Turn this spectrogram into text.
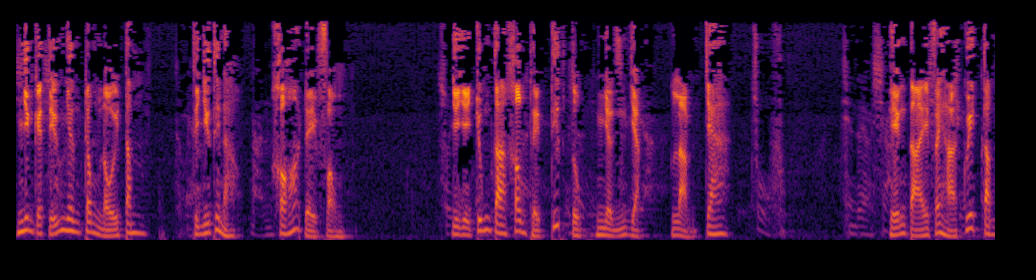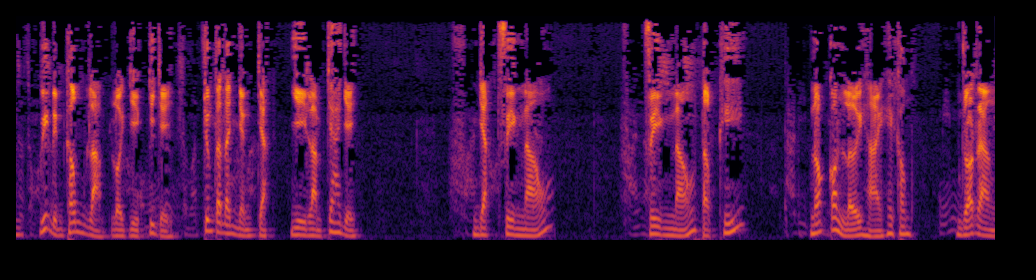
nhưng kẻ tiểu nhân trong nội tâm thì như thế nào? Khó đề phòng. Vì vậy chúng ta không thể tiếp tục nhận giặc làm cha hiện tại phải hạ quyết tâm, quyết định không làm loại việc như vậy. Chúng ta đã nhận chặt vì làm cha vậy. Giặc phiền não. Phiền não tập khí. Nó có lợi hại hay không? Rõ ràng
